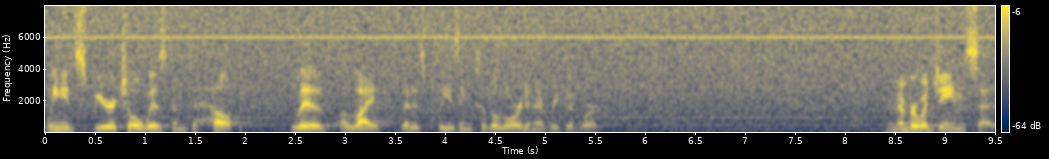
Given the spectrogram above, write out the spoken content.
We need spiritual wisdom to help live a life that is pleasing to the Lord in every good work. Remember what James says,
